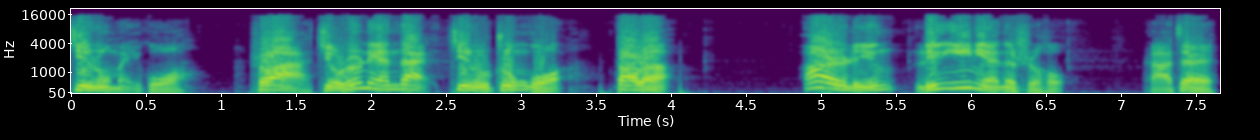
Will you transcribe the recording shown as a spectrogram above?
进入美国，是吧？九十年代进入中国，到了二零零一年的时候，啊，在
